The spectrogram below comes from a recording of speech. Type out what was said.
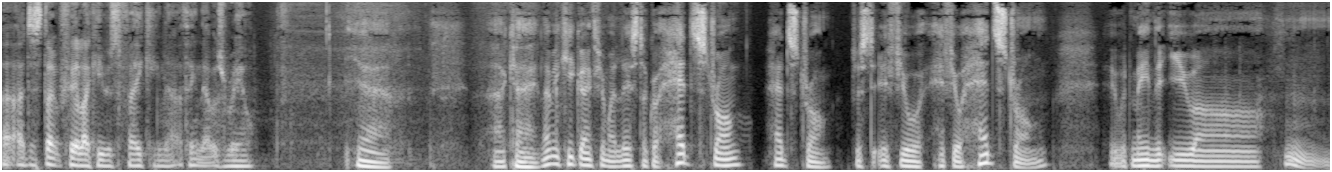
I, I just don't feel like he was faking that. I think that was real. Yeah. Okay. Let me keep going through my list. I've got headstrong, headstrong. Just if you're if you're headstrong, it would mean that you are. Hmm.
